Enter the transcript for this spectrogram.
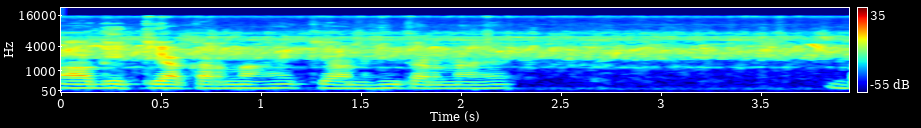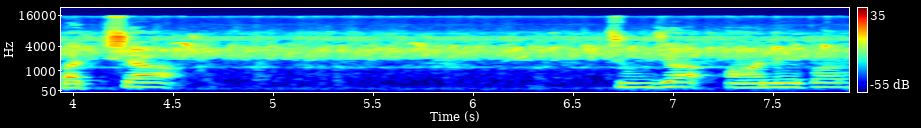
आगे क्या करना है, क्या नहीं करना है। बच्चा चूजा आने पर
